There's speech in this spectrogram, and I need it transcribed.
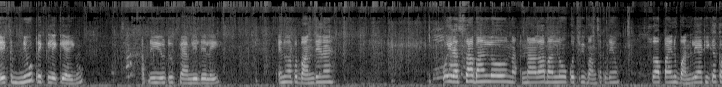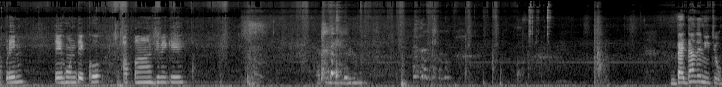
ਇੱਕ ਨਿਊ ਟ੍ਰਿਕ ਲੈ ਕੇ ਆਈ ਹੂੰ। ਆਪਣੀ YouTube ਫੈਮਿਲੀ ਦੇ ਲਈ। ਇਹਨੂੰ ਆਪਾਂ ਬੰਨ ਦੇਣਾ ਕੋਈ ਰੱਸਾ ਬੰਨ ਲਓ, ਨਾ- ਨਾਲਾ ਬੰਨ ਲਓ ਕੁਝ ਵੀ ਬੰਨ ਸਕਦੇ ਹੋ। ਸੋ ਆਪਾਂ ਇਹਨੂੰ ਬੰਨ ਲਿਆ, ਠੀਕ ਹੈ ਕੱਪੜੇ ਨੂੰ। ਤੇ ਹੁਣ ਦੇਖੋ, ਆਪਾਂ ਜਿਵੇਂ ਕਿ ਬੈੱਡਾਂ ਦੇ ਨੀਚੋਂ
